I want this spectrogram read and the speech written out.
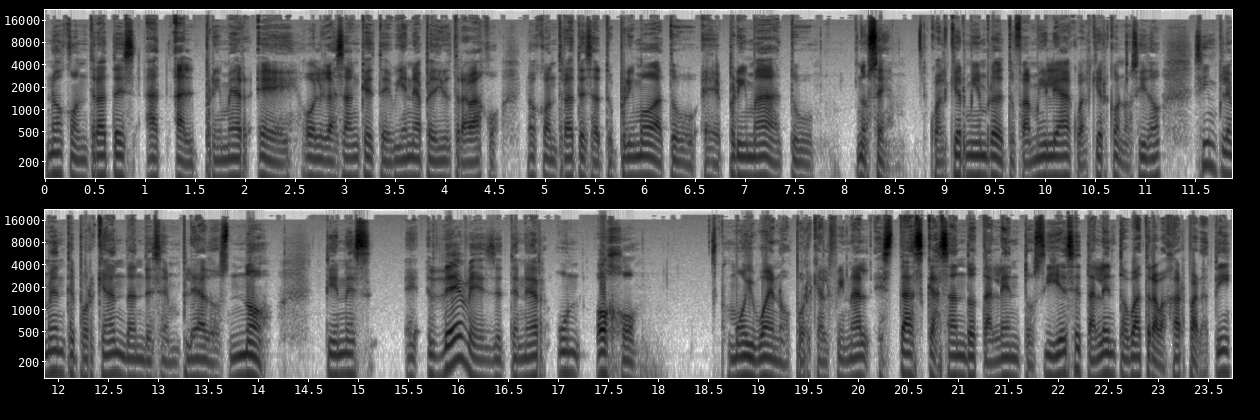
No contrates al primer eh, holgazán que te viene a pedir trabajo. No contrates a tu primo, a tu eh, prima, a tu, no sé, cualquier miembro de tu familia, a cualquier conocido, simplemente porque andan desempleados. No. Tienes, eh, debes de tener un ojo muy bueno porque al final estás cazando talentos y ese talento va a trabajar para ti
